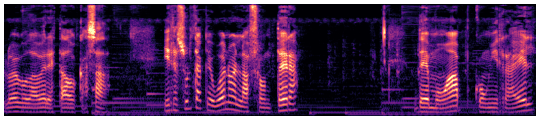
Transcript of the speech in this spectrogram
luego de haber estado casada. Y resulta que bueno, en la frontera de Moab con Israel,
